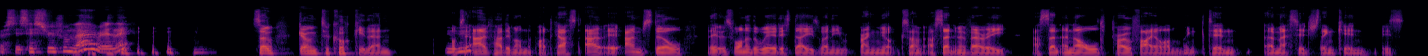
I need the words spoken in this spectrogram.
rest is history from there, really. so going to Cookie then. Obviously, Mhm. I've had him on the podcast. I, I'm still. It was one of the weirdest days when he rang me up because I, I sent him a very. I sent an old profile on LinkedIn, a message thinking is.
